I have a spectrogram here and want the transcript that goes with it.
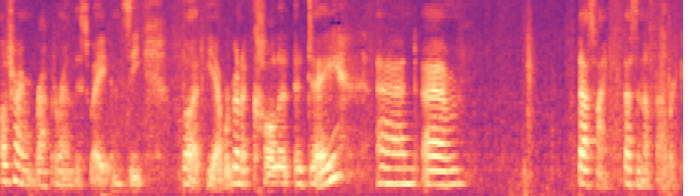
I'll try and wrap it around this way and see. But yeah, we're gonna call it a day. And um, that's fine. That's enough fabric.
